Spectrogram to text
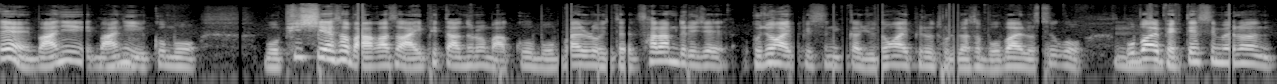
예, 많이 많이 있고 뭐뭐 PC에서 막아서 IP 단으로 막고 모바일로 이제 사람들이 이제 고정 IP 쓰니까 유동 IP로 돌려서 모바일로 쓰고 음. 모바일 100대 쓰면은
